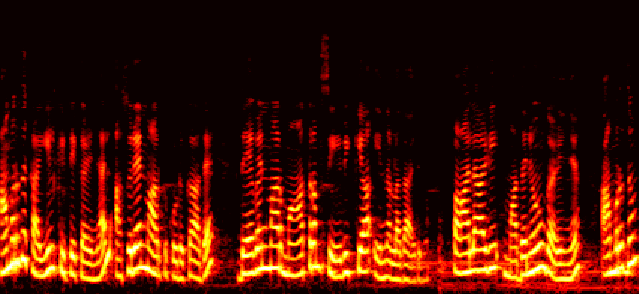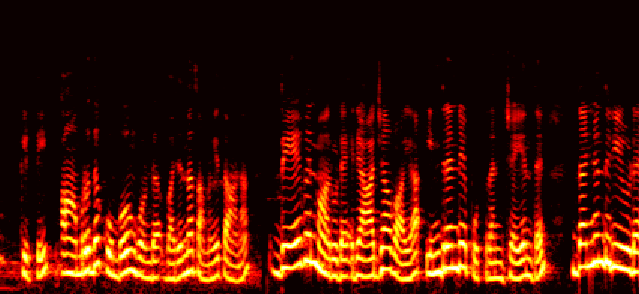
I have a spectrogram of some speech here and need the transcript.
അമൃത് കയ്യിൽ കിട്ടിക്കഴിഞ്ഞാൽ അസുരന്മാർക്ക് കൊടുക്കാതെ ദേവന്മാർ മാത്രം സേവിക്കുക എന്നുള്ളതായിരുന്നു. പാലാഴി മദനവും കഴിഞ്ഞ് അമൃതും കിട്ടി. ആ അമൃത കുംഭവും കൊണ്ട് വരുന്ന സമയത്താണ് ദേവന്മാരുടെ രാജാവായ ഇന്ദ്രന്റെ പുത്രൻ ജയന്തൻ ധന്വന്തിരിയുടെ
